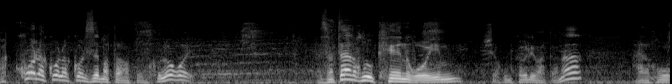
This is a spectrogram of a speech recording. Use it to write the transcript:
הכל הכל הכל זה מתנות, אנחנו לא רואים. אז מתי אנחנו כן רואים שאנחנו מקבלים מתנה? אנחנו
